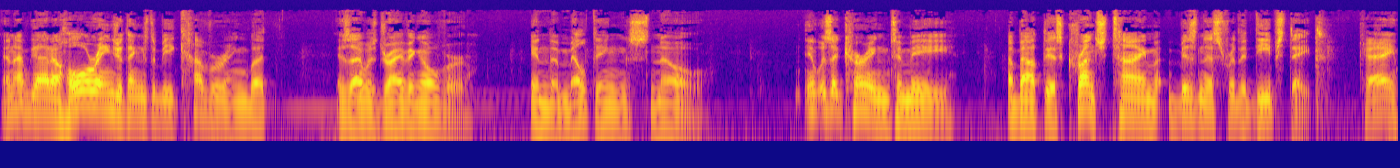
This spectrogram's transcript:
And I've got a whole range of things to be covering, but as I was driving over in the melting snow, it was occurring to me about this crunch time business for the deep state. Okay?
